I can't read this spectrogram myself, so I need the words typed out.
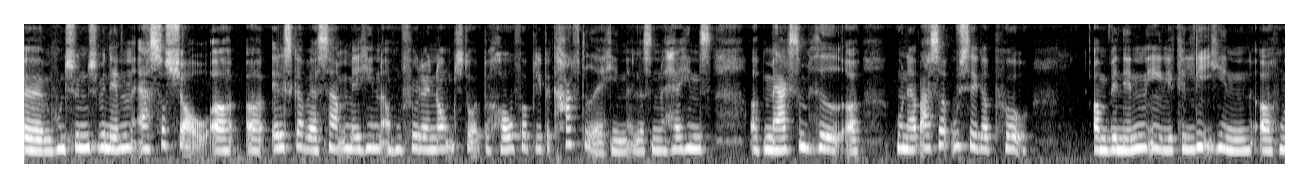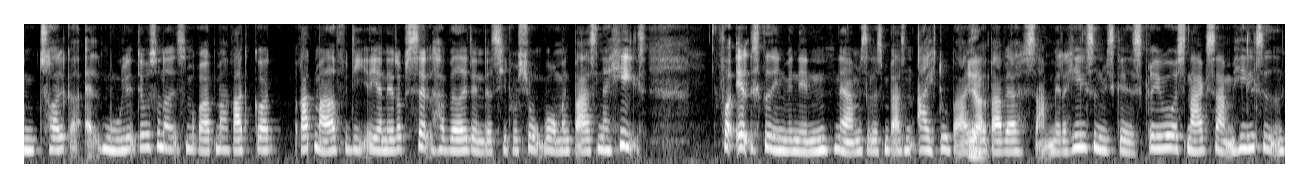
Øhm, hun synes, veninden er så sjov og, og elsker at være sammen med hende, og hun føler enormt stort behov for at blive bekræftet af hende, eller sådan at have hendes opmærksomhed, og hun er bare så usikker på, om veninden egentlig kan lide hende, og hun tolker alt muligt. Det var sådan noget, som rørte mig ret, godt, ret meget, fordi jeg netop selv har været i den der situation, hvor man bare sådan er helt forelsket i en veninde nærmest, eller sådan bare sådan, ej, du er bare, jeg vil bare være sammen med dig hele tiden, vi skal skrive og snakke sammen hele tiden.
